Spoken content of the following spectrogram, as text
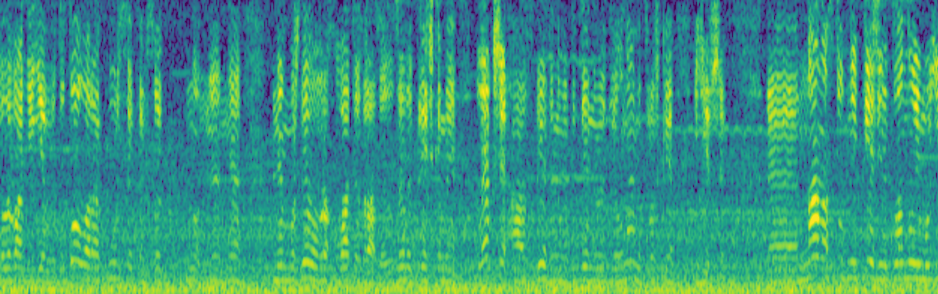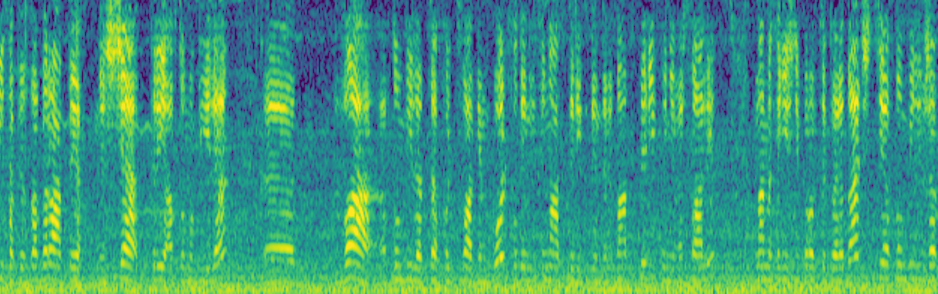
коливання євро до долара, курси, це все ну, не, не, неможливо врахувати зразу. З електричками легше, а з дизельними бензинними двигунами трошки гірше. Е, На наступний тиждень плануємо їхати забирати ще три автомобіля. Е, Два автомобіля це Volkswagen Golf, один 18 рік, один 19 рік універсалі на механічній коробці передач. Ці автомобілі вже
